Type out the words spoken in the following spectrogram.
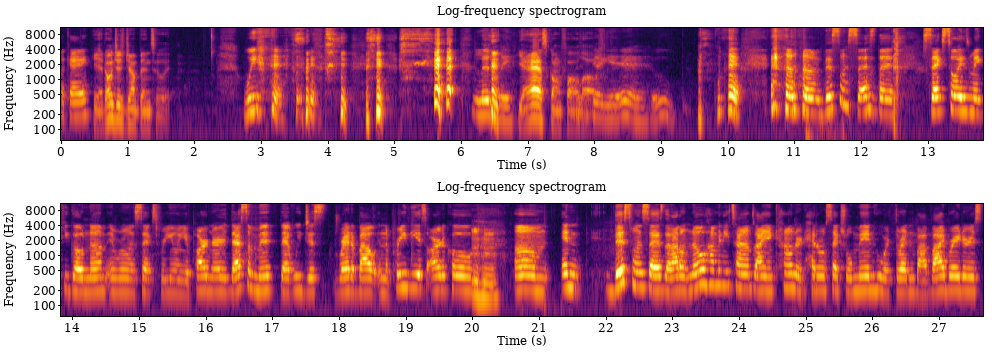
okay Yeah, don't just jump into it. we Literally. Your ass gonna fall off. Yeah, yeah. Ooh. this one says that sex toys make you go numb and ruin sex for you and your partner. That's a myth that we just read about in the previous article. Mm-hmm. Um, and this one says that I don't know how many times I encountered heterosexual men who were threatened by vibrators.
